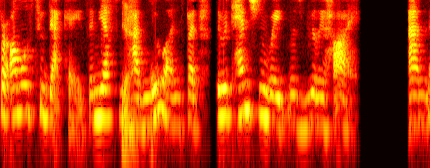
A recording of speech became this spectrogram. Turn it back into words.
for almost two decades. And yes, we yeah. had new ones, but the retention rate was really high. And,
